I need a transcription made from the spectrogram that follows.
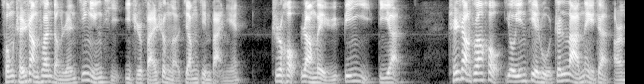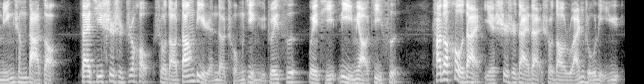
从陈上川等人经营起，一直繁盛了将近百年。之后让位于宾义堤岸。陈上川后又因介入真腊内战而名声大噪，在其逝世之后，受到当地人的崇敬与追思，为其立庙祭祀。他的后代也世世代代受到阮主礼遇。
